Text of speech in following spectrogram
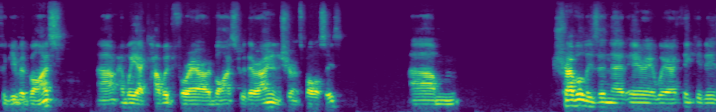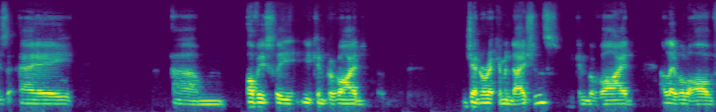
to give advice, uh, and we are covered for our advice with our own insurance policies. Um, travel is in that area where I think it is a um, obviously you can provide general recommendations. You can provide a level of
